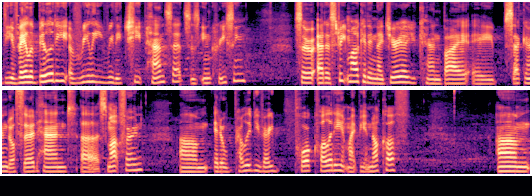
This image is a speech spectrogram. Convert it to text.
the availability of really, really cheap handsets is increasing. So at a street market in Nigeria, you can buy a second or third hand uh, smartphone. Um, it'll probably be very poor quality. It might be a knockoff. Um,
